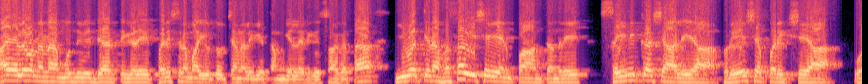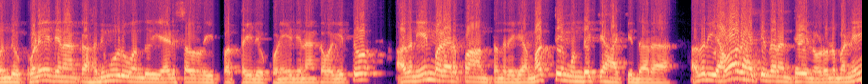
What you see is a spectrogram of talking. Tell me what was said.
ಹಾಯ್ ಹಲೋ ನನ್ನ ಮುದ್ದು ವಿದ್ಯಾರ್ಥಿಗಳೇ. ಪರಿಶ್ರಮ ಯೂಟ್ಯೂಬ್ ಚಾನಲ್ಗೆ ತಮ್ಗೆಲ್ಲರಿಗೂ ಸ್ವಾಗತ. ಇವತ್ತಿನ ಹೊಸ ವಿಷಯ ಏನಪ್ಪಾ ಅಂತಂದ್ರೆ, ಸೈನಿಕ ಶಾಲೆಯ ಪ್ರವೇಶ ಪರೀಕ್ಷೆಯ ಒಂದು ಕೊನೆಯ ದಿನಾಂಕ, ಹದಿಮೂರು ಒಂದು ಎರಡ್ ಸಾವಿರದ ಇಪ್ಪತ್ತೈದು ಕೊನೆಯ ದಿನಾಂಕವಾಗಿತ್ತು. ಅದನ್ನ ಏನ್ ಮಾಡ್ಯಾರಪ್ಪ ಅಂತಂದ್ರೆ, ಈಗ ಮತ್ತೆ ಮುಂದಕ್ಕೆ ಹಾಕಿದ್ದಾರ. ಅದನ್ನ ಯಾವಾಗ ಹಾಕಿದಾರ ಅಂತೇಳಿ ನೋಡೋಣ ಬನ್ನಿ.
